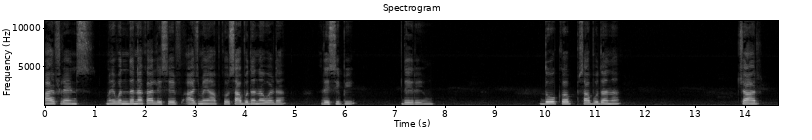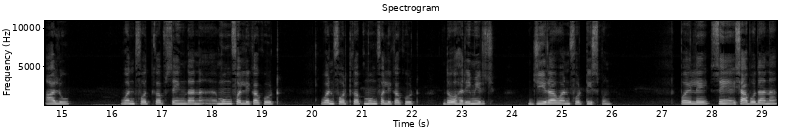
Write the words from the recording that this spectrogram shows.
हाय फ्रेंड्स, मैं वंदना काले शेफ आज मैं आपको साबुदाना वड़ा रेसिपी दे रही हूँ। दो कप साबुदाना, चार आलू वन फोर्थ कप सेंगदाना मूंगफली का कूट वन फोर्थ कप मूंगफली का कूट, दो हरी मिर्च, जीरा वन फोर्थ टीस्पून पहले से साबुदाना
